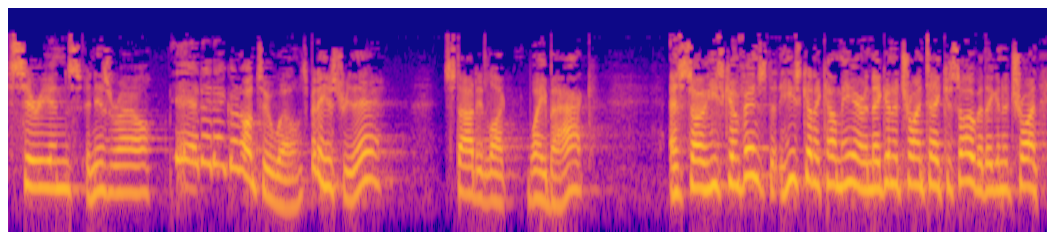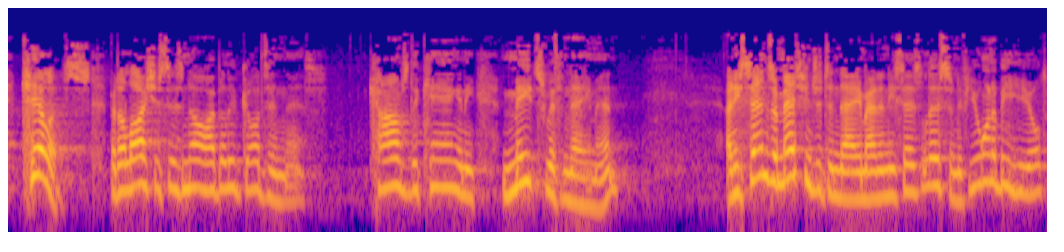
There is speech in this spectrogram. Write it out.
Syrians in Israel, yeah, they don't get on too well. It's a bit of history there. Started like way back. And so he's convinced that he's going to come here and they're going to try and take us over. They're going to try and kill us. But Elisha says, no, I believe God's in this. Calms the king and he meets with Naaman. And he sends a messenger to Naaman and he says, listen, if you want to be healed,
